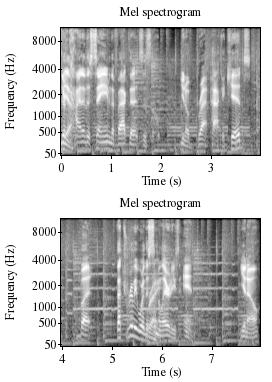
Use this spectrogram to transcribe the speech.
they're Yeah. kind of the same. The fact that it's this, you know, brat pack of kids, but that's really where the Right. similarities end. You know,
